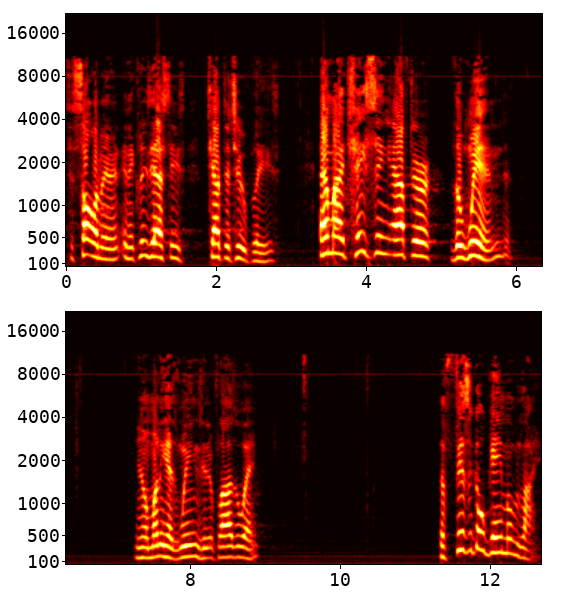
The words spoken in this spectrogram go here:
to Solomon in Ecclesiastes chapter 2, please. Am I chasing after the wind? You know, money has wings and it flies away. The physical game of life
